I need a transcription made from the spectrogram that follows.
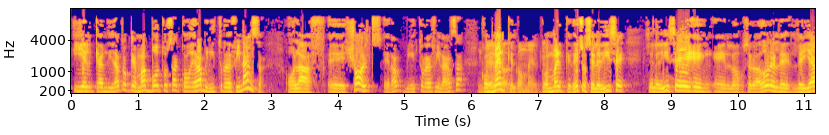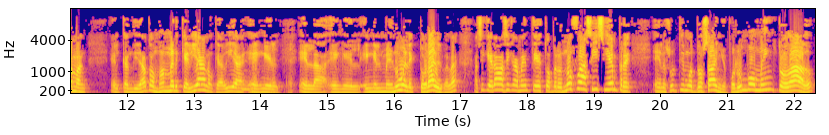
Y el candidato que más votos sacó era ministro de Finanzas. Olaf eh, Scholz era ministro de Finanzas con, Merkel, con, Merkel, De hecho, se le dice, se le dice en, los observadores, le, llaman el candidato más merkeliano que había en el, en, la, en, el, en el menú electoral, ¿verdad? Así que era básicamente esto, pero no fue así siempre en los últimos dos años. Por un momento dado,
